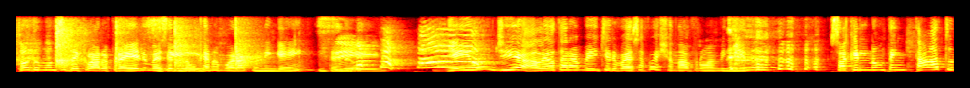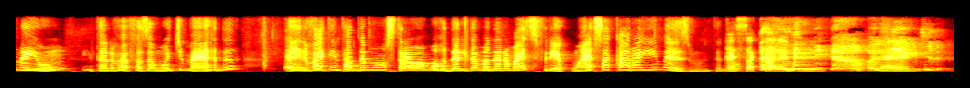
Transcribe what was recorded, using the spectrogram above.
Todo mundo se declara pra ele, mas ele Sim. não quer namorar com ninguém, entendeu? Sim. E aí um dia, aleatoriamente, ele vai se apaixonar por uma menina. só que ele não tem tato nenhum, então ele vai fazer um monte de merda. É. E ele vai tentar demonstrar o amor dele da maneira mais fria, com essa cara aí mesmo, entendeu? Essa cara de. Ô, É. gente.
